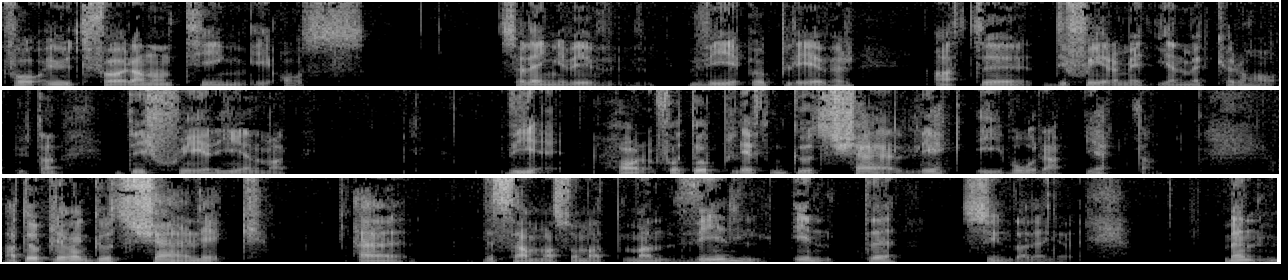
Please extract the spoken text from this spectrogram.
få utföra någonting i oss så länge vi, vi upplever att eh, det sker med, genom ett krav, utan det sker genom att vi har fått upplevt Guds kärlek i våra hjärtan. Att uppleva Guds kärlek är detsamma som att man vill inte synda längre. Men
